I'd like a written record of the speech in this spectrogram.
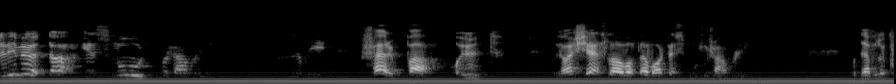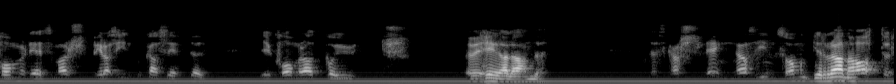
Skulle vi möta en smord församling skulle det bli skärpa och ut. Jag har en känsla av att det har varit en smord församling. Och därför så kommer det som har spelats in på kassetter, det kommer att gå ut över hela landet. Det ska slängas in som granater.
